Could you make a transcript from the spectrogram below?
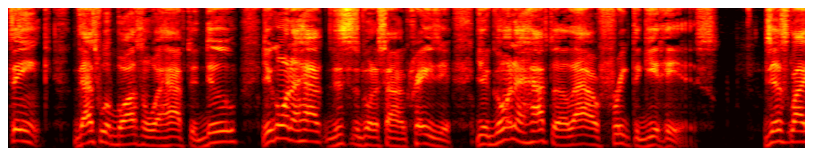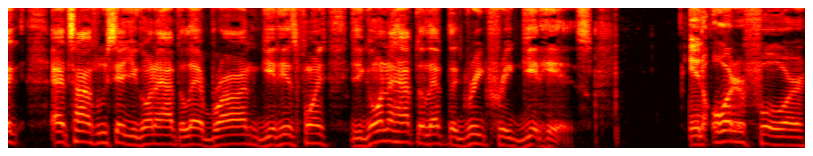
think that's what Boston will have to do. You're going to have, this is going to sound crazy. You're going to have to allow Freak to get his. Just like at times we said you're going to have to let Bron get his points, you're going to have to let the Greek Freak get his. In order for,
